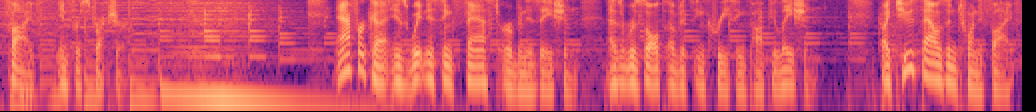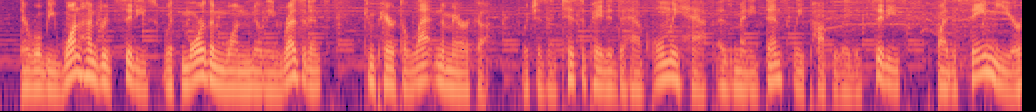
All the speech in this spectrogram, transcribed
Five, infrastructure. Africa is witnessing fast urbanization as a result of its increasing population. By 2025, there will be 100 cities with more than 1 million residents compared to Latin America, which is anticipated to have only half as many densely populated cities by the same year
